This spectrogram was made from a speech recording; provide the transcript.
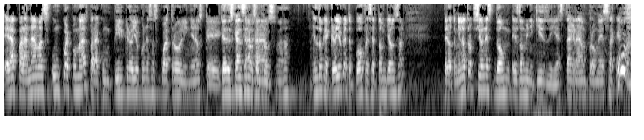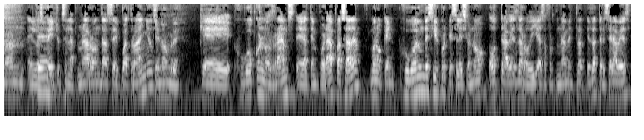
Era para nada más un cuerpo más para cumplir, creo yo, con esos cuatro linieros que... Que descansen los otros. Ajá. Es lo que creo yo que te puedo ofrecer Tom Johnson. Pero también la otra opción es, Dom, es Dominic Easley, esta gran promesa que tomaron en los Patriots en la primera ronda hace cuatro años. ¿Qué nombre? Que jugó con los Rams eh, la temporada pasada. Bueno, que jugó de un decir porque se lesionó otra vez la rodilla. Desafortunadamente es la tercera vez,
